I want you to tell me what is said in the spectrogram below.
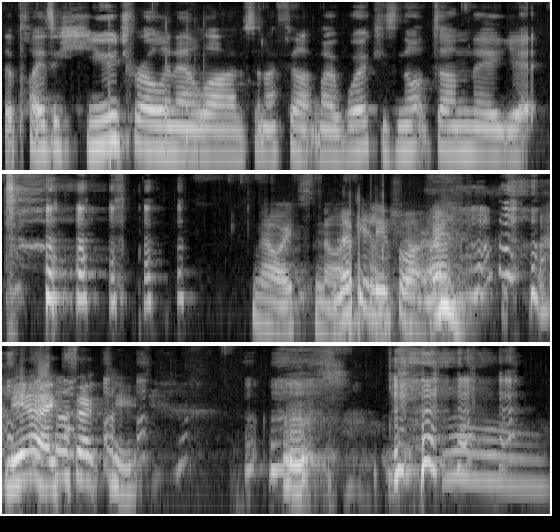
that plays a huge role in our lives, and I feel like my work is not done there yet. No, it's not. Luckily I'm for us. yeah, exactly. Oh.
